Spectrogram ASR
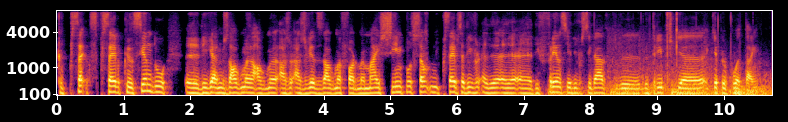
que, percebe, se percebe que, sendo, eh, digamos, de alguma, alguma, às, às, vezes de alguma forma mais simples, percebe-se a, a, a, diferença e a diversidade de, de tribos que a, que a Papua tem.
